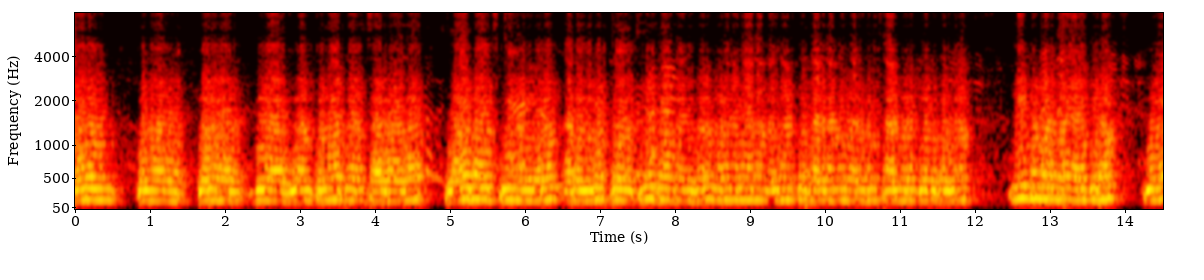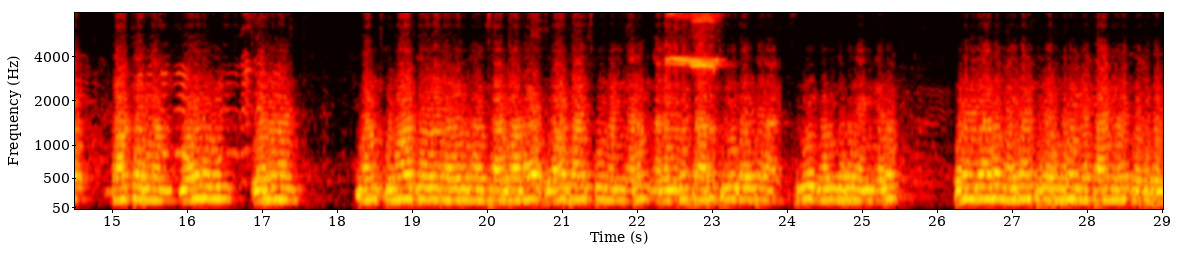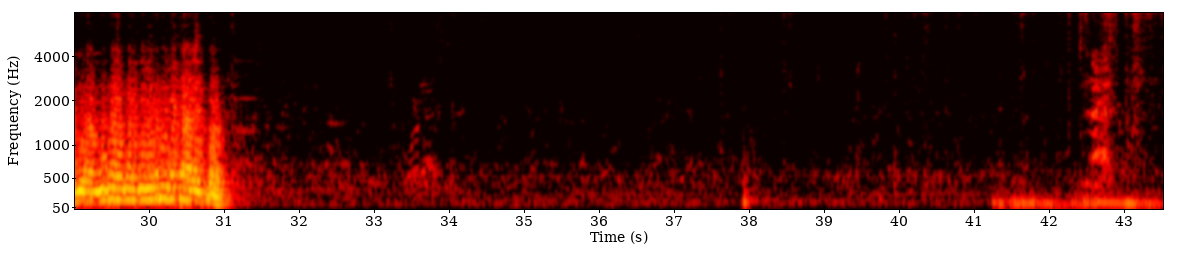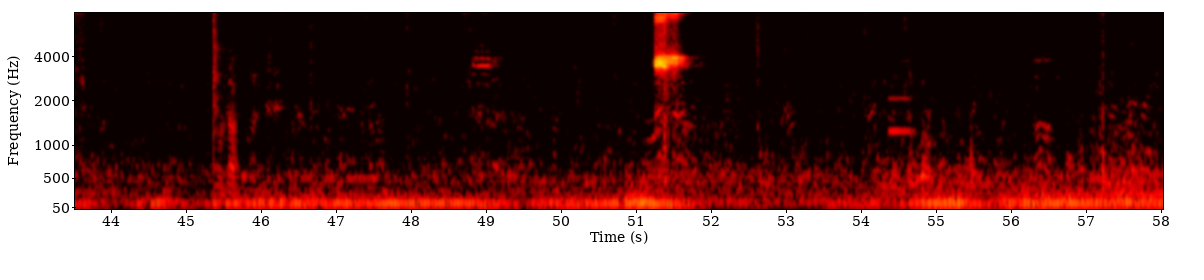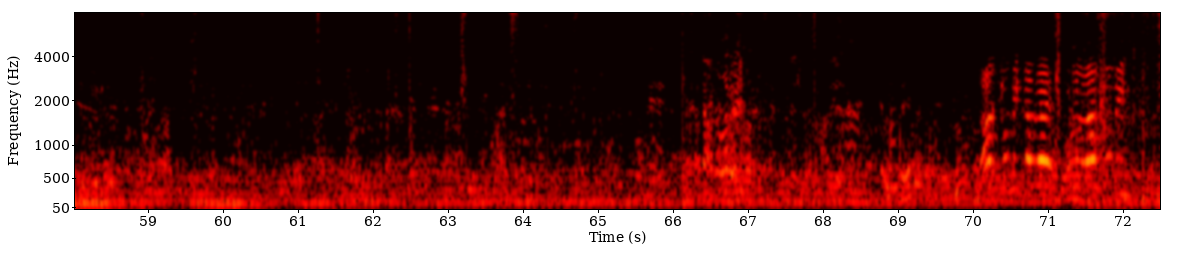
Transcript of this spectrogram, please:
ஏழையின் ஒருவர் டிஆர் எம் குமார் சார்பாக லாபாய் ஸ்ரீன் அணிவரும் அதை எதிர்த்து ஸ்ரீகாந்த் அணிவரும் உடனடியாக மைதானத்திற்கு அருகாமையில் வரும்படி தாழ்மையுடன் கேட்டுக்கொள்கிறோம். மீண்டும் ஒரு முறை அழைக்கிறோம் டாக்டர் எம். ஏழையின் ஒருவன் எம். குமார் தேவர் அவர்கள் சார்பாக லாபாய் அணியினரும் அதை எதிர்த்தாரும் ஸ்ரீகோவிந்த ஸ்ரீ கோவிந்தபுரி அணியினரும் உடனடியாக மைதானத்தில் வரும்போது உங்களை தாழ்மையுடன் கேட்டுக்கொள்கிறோம் இது உங்களுக்கு இறுதிக்கட்ட அழைப்பு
